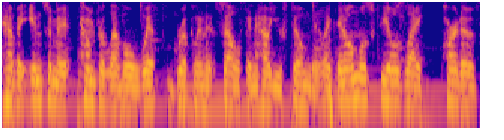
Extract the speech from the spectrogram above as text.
have an intimate comfort level with Brooklyn itself and how you filmed it. Like it almost feels like part of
